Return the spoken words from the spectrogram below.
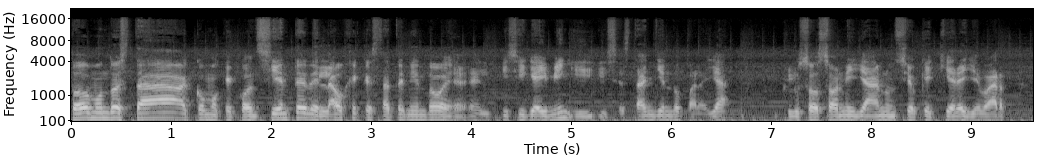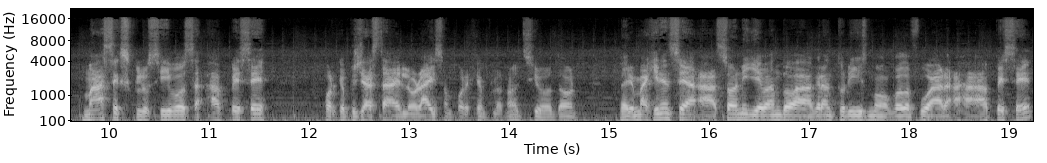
todo el mundo está como que consciente del auge que está teniendo el, PC gaming y, se están yendo para allá. Incluso Sony ya anunció que quiere llevar más exclusivos a, PC, porque pues ya está el Horizon, por ejemplo, ¿no? El Zero Dawn. Pero imagínense a, Sony llevando a Gran Turismo, God of War a PC,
